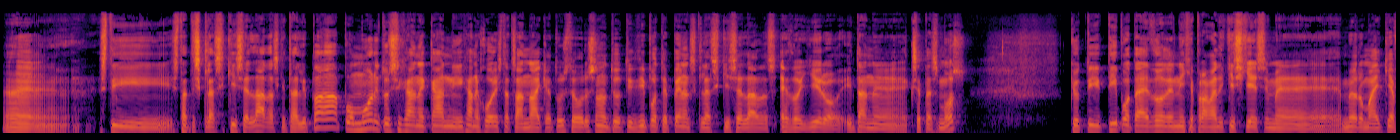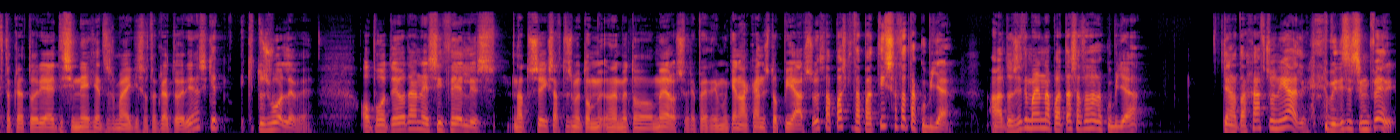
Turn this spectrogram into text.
Ε, στη, στα της κλασικής Ελλάδας και τα λοιπά που μόνοι τους είχαν, κάνει, είχαν χωρίσει τα τσανάκια τους. Θεωρούσαν ότι οτιδήποτε πέραν της κλασικής Ελλάδας εδώ γύρω ήταν ξεπεσμός και ότι τίποτα εδώ δεν είχε πραγματική σχέση με, με Ρωμαϊκή Αυτοκρατορία ή τη συνέχεια της Ρωμαϊκής Αυτοκρατορίας και, και τους βόλευε. Οπότε όταν εσύ θέλεις να τους έχεις αυτούς με το, με το μέρος σου, ρε παιδί μου, και να κάνεις το PR σου, θα πας και θα πατήσεις αυτά τα κουμπιά. Αλλά το ζήτημα είναι να πατάς αυτά τα κουμπιά και να τα χάφτουν οι άλλοι, επειδή σε συμφέρει.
